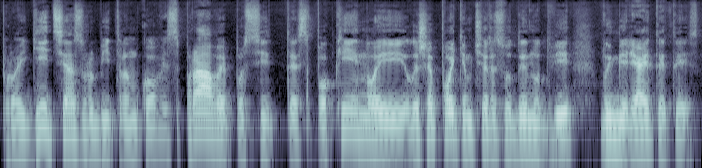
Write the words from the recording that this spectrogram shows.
Пройдіться, зробіть ранкові справи, посідьте спокійно і лише потім, через годину-дві, виміряйте тиск.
